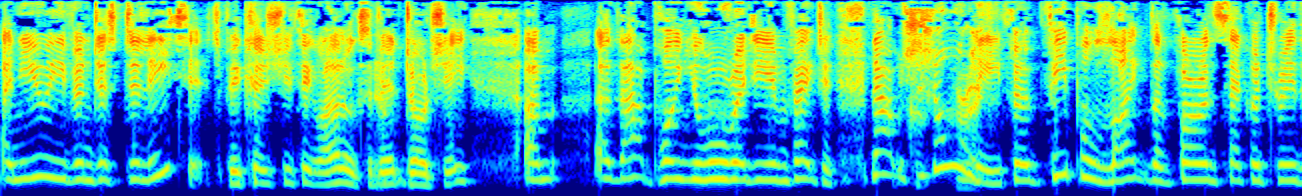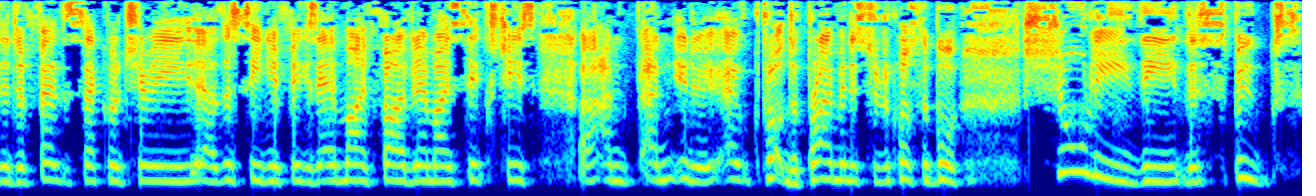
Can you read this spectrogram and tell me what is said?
and you even just delete it because you think, well, that looks a bit dodgy, um, at that point you're already infected. Now, surely for people like the Foreign Secretary, the Defence Secretary, uh, the senior figures, MI5 and MI6 chiefs, uh, and, and, you know, the Prime Minister across the board, surely the, the spooks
